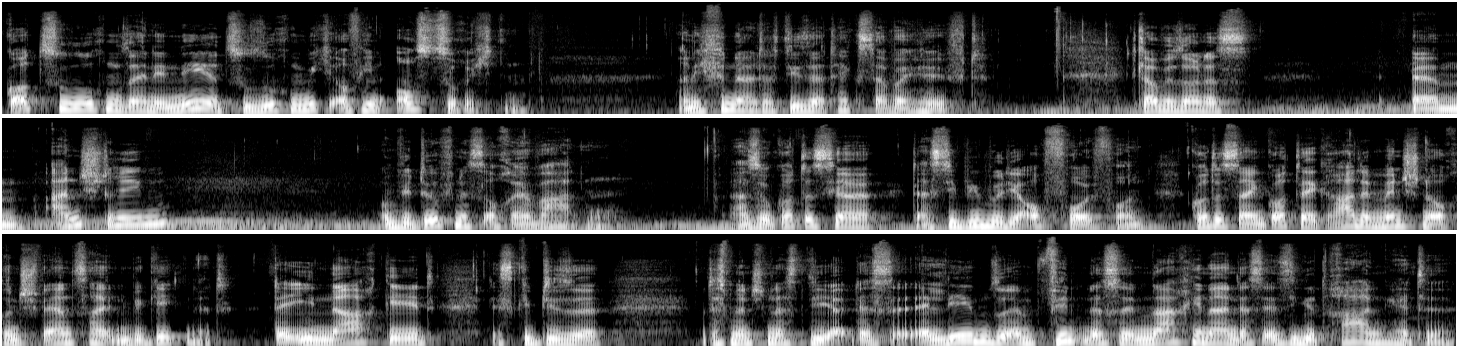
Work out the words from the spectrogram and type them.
Gott zu suchen, seine Nähe zu suchen, mich auf ihn auszurichten. Und ich finde halt, dass dieser Text dabei hilft. Ich glaube, wir sollen das ähm, anstreben und wir dürfen es auch erwarten. Also Gott ist ja, da ist die Bibel ja auch voll von. Gott ist ein Gott, der gerade Menschen auch in schweren Zeiten begegnet, der ihnen nachgeht. Es gibt diese, dass Menschen das, die, das Erleben so empfinden, dass er im Nachhinein, dass er sie getragen hätte.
